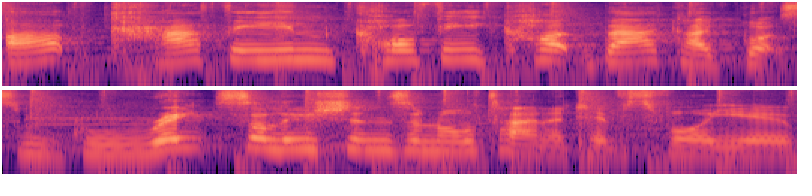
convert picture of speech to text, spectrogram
up caffeine, coffee, cut back? I've got some great solutions and alternatives for you.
